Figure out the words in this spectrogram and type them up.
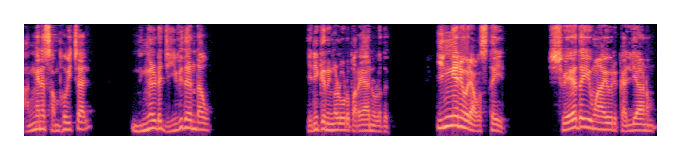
അങ്ങനെ സംഭവിച്ചാൽ നിങ്ങളുടെ ജീവിതം എന്താവും? എനിക്ക് നിങ്ങളോട് പറയാനുള്ളത് ഇങ്ങനെ ഒരു അവസ്ഥയിൽ ശ്വേതയുമായ ഒരു കല്യാണം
